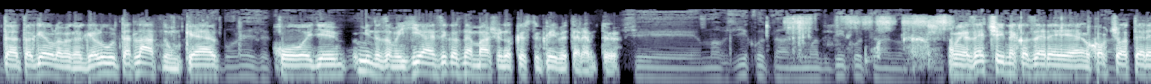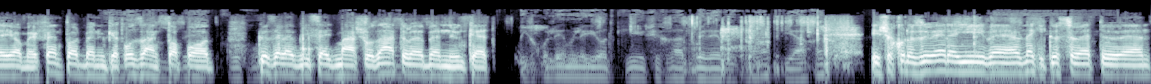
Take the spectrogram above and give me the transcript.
tehát a geola meg a gelul, tehát látnunk kell, hogy mindaz, ami hiányzik, az nem más, mint a köztünk lévő teremtő. Amely az egységnek az ereje, a kapcsolat ereje, amely fenntart bennünket, hozzánk tapad, közelebb visz egymáshoz, átölel bennünket, és akkor az ő erejével, neki köszönhetően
